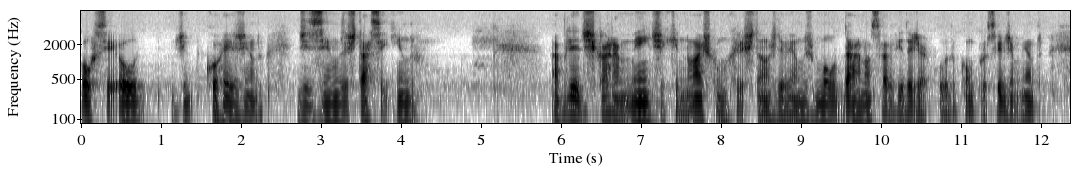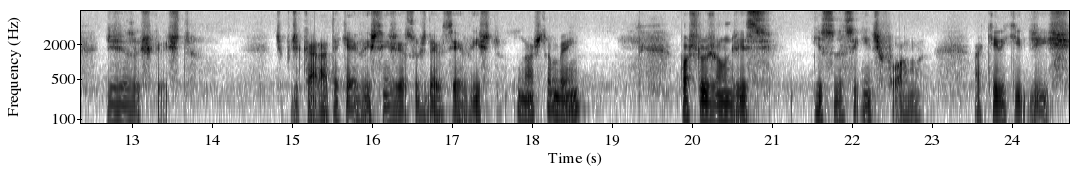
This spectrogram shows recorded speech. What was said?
ou, se, ou de, corrigindo, dizemos estar seguindo? A Bíblia diz claramente que nós, como cristãos, devemos moldar nossa vida de acordo com o procedimento de Jesus Cristo tipo de caráter que é visto em Jesus deve ser visto em nós também. O apóstolo João disse isso da seguinte forma: aquele que diz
